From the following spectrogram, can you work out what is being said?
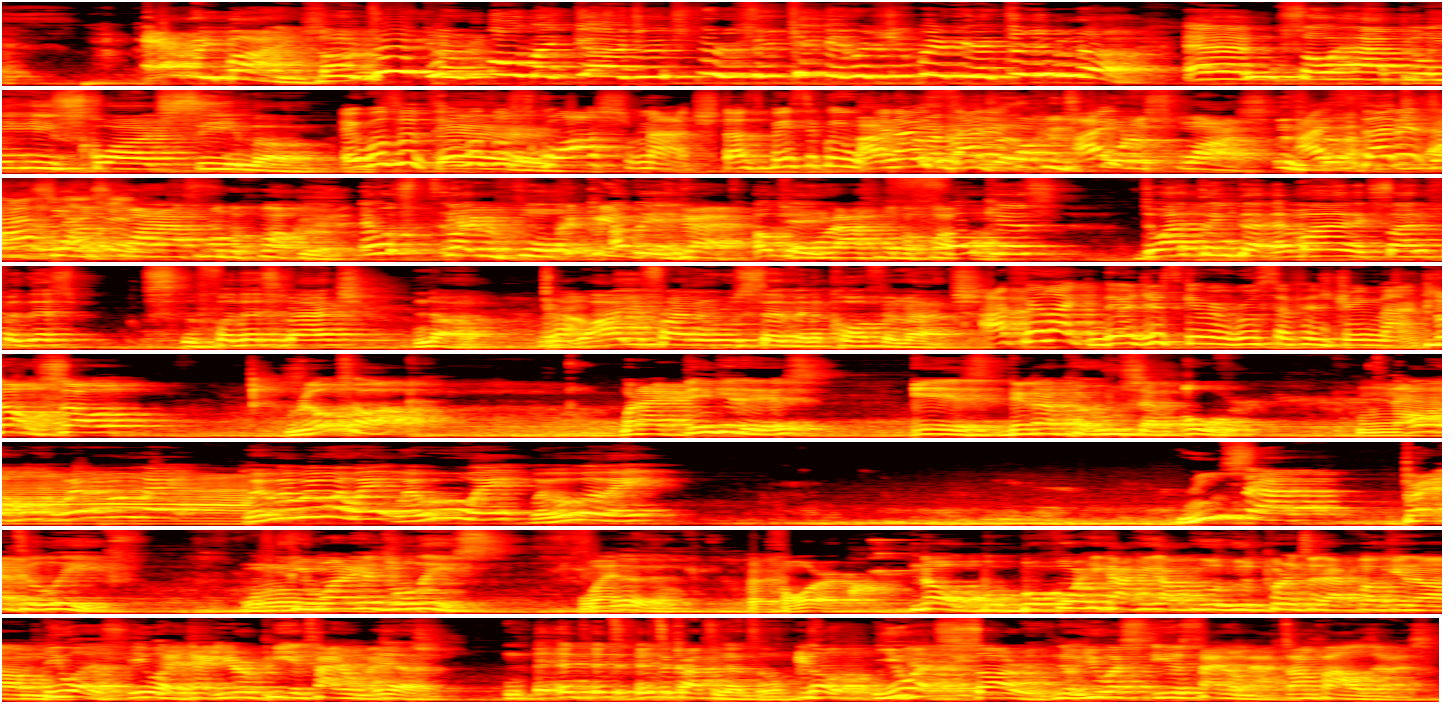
Everybody. everybody. So Oh, Taker! Oh my God, you're experiencing kicking WrestleMania. da-da-da-da. And so happily he squashed Cena. It was a it was a squash match. That's basically and I said it it. was fucking sport I, of squash. I said it at Fucking sport Legend. ass motherfucker. It was Can't even fool. Can't I mean, that. okay. Old ass motherfucker. Focus. Do I think that? Am I excited for this for this match? No. No. Why are you finding Rusev in a coffin match? I feel like they're just giving Rusev his dream match. No, so real talk. What I think it is is they're gonna put Rusev over. Nah. Hold on, hold on, wait, wait, wait, wait, wait, wait, wait, wait, wait, wait, wait, wait, wait, wait. Rusev threatened to leave. He wanted his release. When? Before. No, b- before he got he got he was put into that fucking um He was. He was. that, that European title match. Yeah. It, it's intercontinental. No, U.S. Sorry. No, US US title match. I apologize.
